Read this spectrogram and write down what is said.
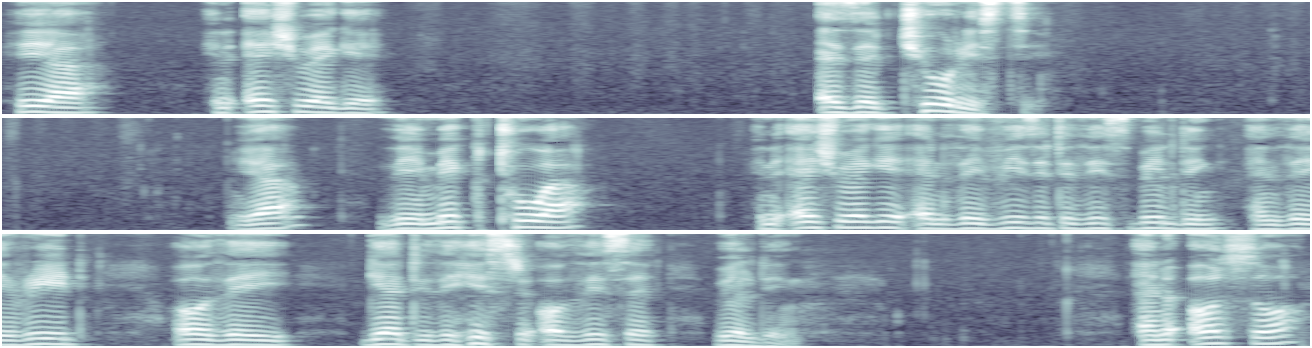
here in Eschwege as a tourist. Yeah, they make tour in Eschwege and they visit this building and they read or they get the history of this uh, building. And also,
